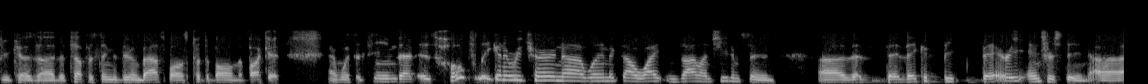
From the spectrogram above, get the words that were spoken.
because uh, the toughest thing to do in basketball is put the ball in the bucket. And with a team that is hopefully going to return uh, William McDowell White and Zylan Cheatham soon uh, they, they could be very interesting uh,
